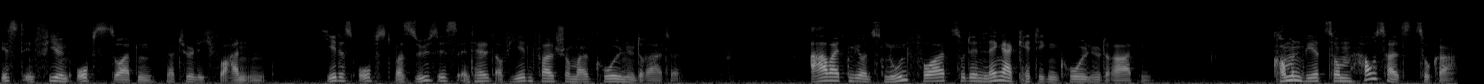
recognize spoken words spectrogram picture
ist in vielen Obstsorten natürlich vorhanden. Jedes Obst, was süß ist, enthält auf jeden Fall schon mal Kohlenhydrate arbeiten wir uns nun vor zu den längerkettigen Kohlenhydraten. Kommen wir zum Haushaltszucker.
